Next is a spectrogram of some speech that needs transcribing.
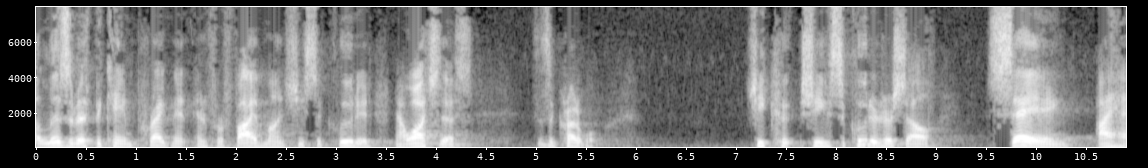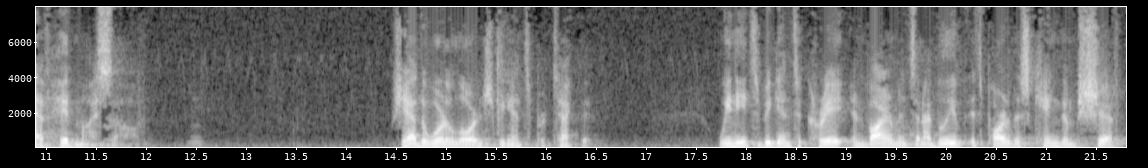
Elizabeth became pregnant, and for five months she secluded. Now, watch this. This is incredible. She, she secluded herself, saying, I have hid myself. She had the word of the Lord, and she began to protect it. We need to begin to create environments, and I believe it's part of this kingdom shift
